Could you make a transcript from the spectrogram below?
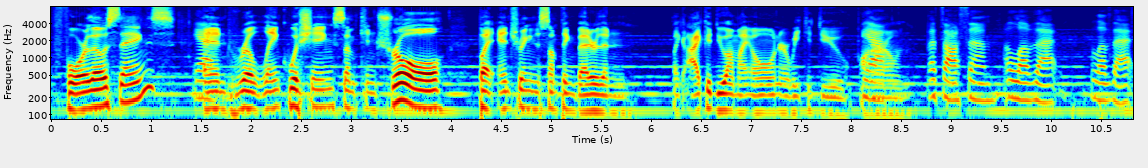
for those things Yeah. and relinquishing some control but entering into something better than like I could do on my own or we could do on yeah, our own. that's awesome. I love that. I love that.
